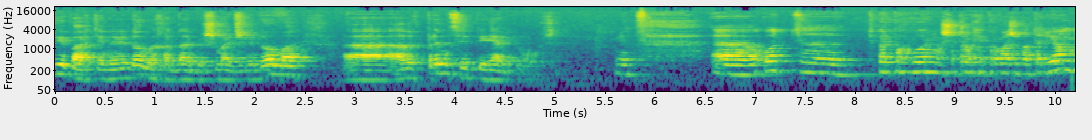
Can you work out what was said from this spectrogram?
Дві партії невідомих, одна більш-менш відома, е, але в принципі я відмовився. Е, От тепер поговоримо ще трохи про ваш батальйон.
